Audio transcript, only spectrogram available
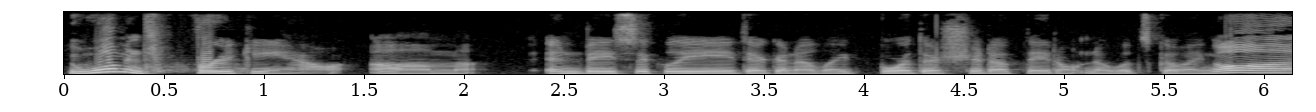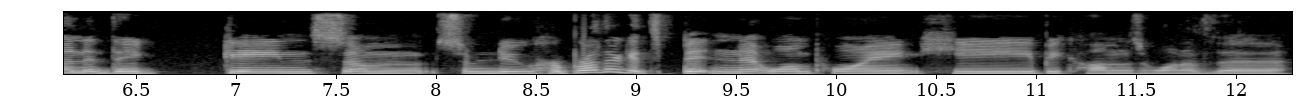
The woman's freaking out. Um and basically they're gonna like board their shit up. They don't know what's going on. They gain some some new her brother gets bitten at one point. He becomes one of the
